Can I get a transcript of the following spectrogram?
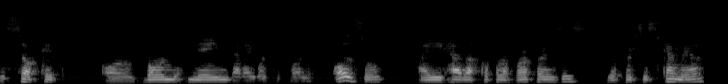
the socket or bone name that I want to follow. Also I have a couple of references. The first is camera.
